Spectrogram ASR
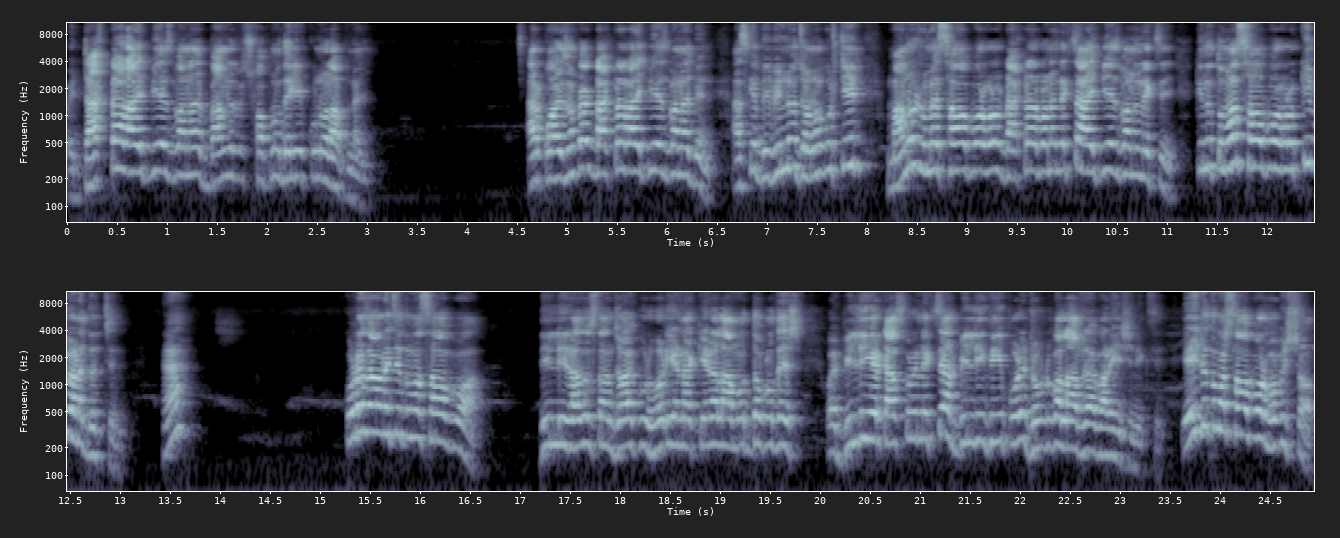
ওই ডাক্তার আইপিএস বানা বানার স্বপ্ন দেখে কোনো লাভ নাই। আর কয় সংখ্যক ডাক্তার আইপিএস বানাবেন? আজকে বিভিন্ন জনগোষ্ঠীর মানুষ রুমের ছাওয়া পর ডাক্তার বানানো দেখছে আইপিএস বানানো দেখছে কিন্তু তোমার ছাওয়া পর কি বানাতে হচ্ছেন হ্যাঁ? কোথায় যাওয়া নিচ্ছে তোমার ছাওয়া পাওয়া দিল্লি, রাজস্থান, জয়পুর, হরিয়ানা, কেরালা, মধ্যপ্রদেশ, ওই বিল্ডিংয়ের কাজ করে নিচ্ছে আর বিল্ডিং থেকে পড়ে ঢোকঢোপা লাভ যায় বাড়ি এসে নিচ্ছে। এইটা তোমার ছাওয়া পাওয়ার ভবিষ্যৎ।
